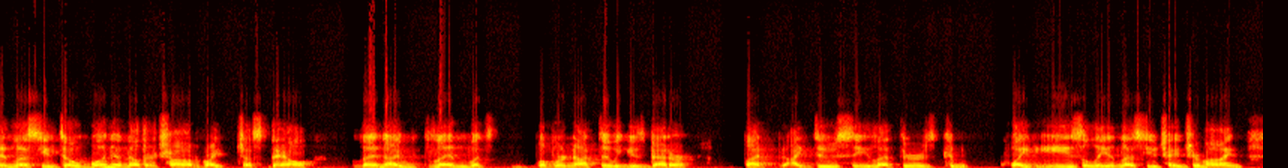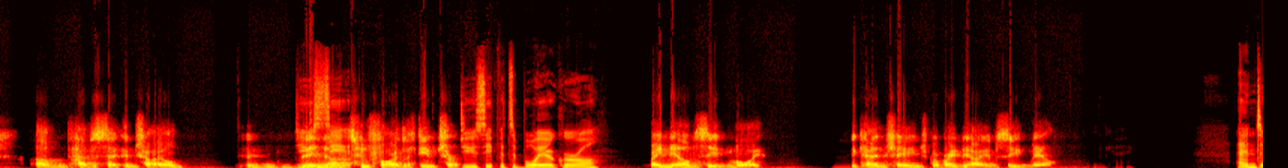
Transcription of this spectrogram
unless you don't want another child right just now, Len, I Len, what's what we're not doing is better. But I do see that there's can quite easily, unless you change your mind, um, have a second child in, in not too far in the future. Do you see if it's a boy or girl? Right now, I'm seeing boy. Mm. It can change, but right now, I am seeing male. Okay. And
